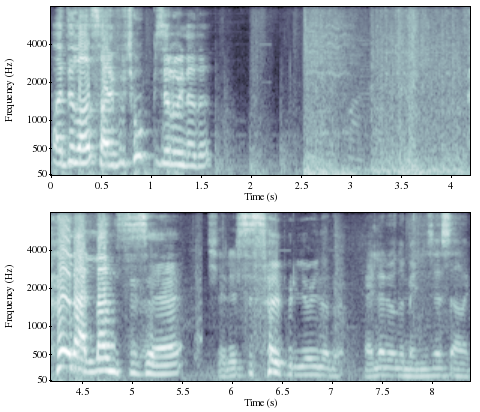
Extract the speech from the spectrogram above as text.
Hadi lan Cypher çok güzel oynadı. Helal lan size. Şerefsiz Cypher iyi oynadı. Helal oğlum elinize sağlık.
